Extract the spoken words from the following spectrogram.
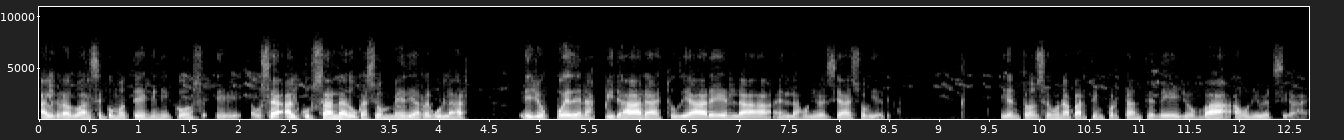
al graduarse como técnicos, eh, o sea, al cursar la educación media regular, ellos pueden aspirar a estudiar en, la, en las universidades soviéticas. Y entonces una parte importante de ellos va a universidades.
